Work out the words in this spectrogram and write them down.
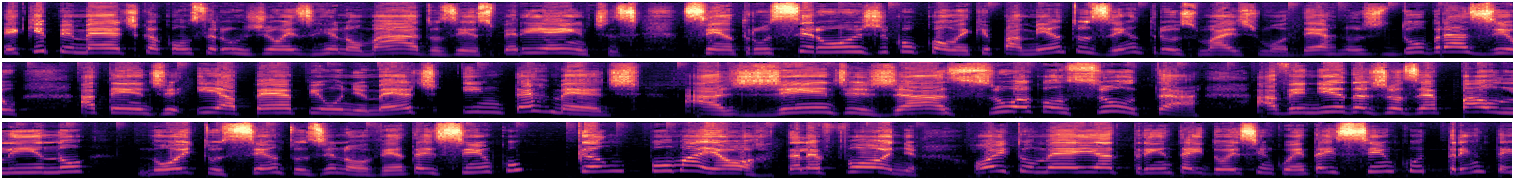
Equipe médica com cirurgiões renomados e experientes. Centro cirúrgico com equipamentos entre os mais modernos do Brasil. Atende IAPEP, Unimed e Inter Intermed. Agende já a sua consulta. Avenida José Paulino, no 895, Campo Maior. Telefone 86 3255 34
